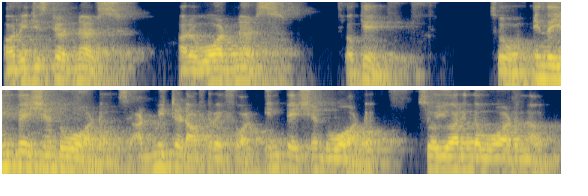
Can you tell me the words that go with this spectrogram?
or registered nurse or a ward nurse. Okay. So in the inpatient ward, admitted after a fall, inpatient ward. So you are in the ward now.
